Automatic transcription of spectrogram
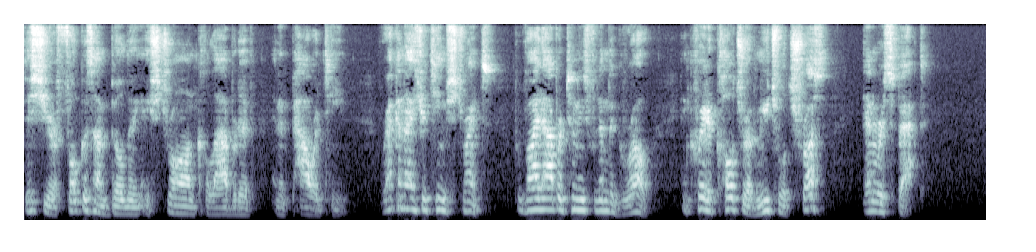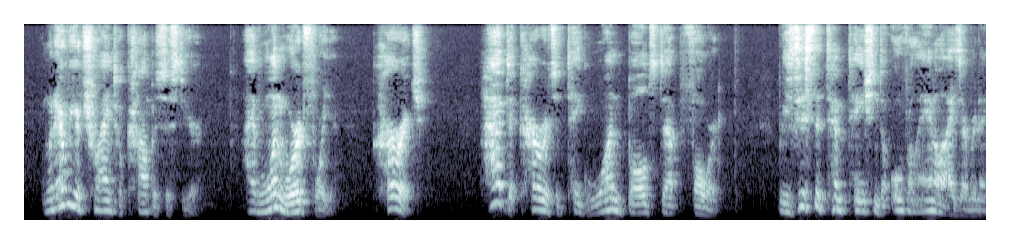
This year, focus on building a strong, collaborative, and empowered team. Recognize your team's strengths, provide opportunities for them to grow, and create a culture of mutual trust and respect. Whatever you're trying to accomplish this year, I have one word for you courage. Have the courage to take one bold step forward. Resist the temptation to overanalyze everything.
